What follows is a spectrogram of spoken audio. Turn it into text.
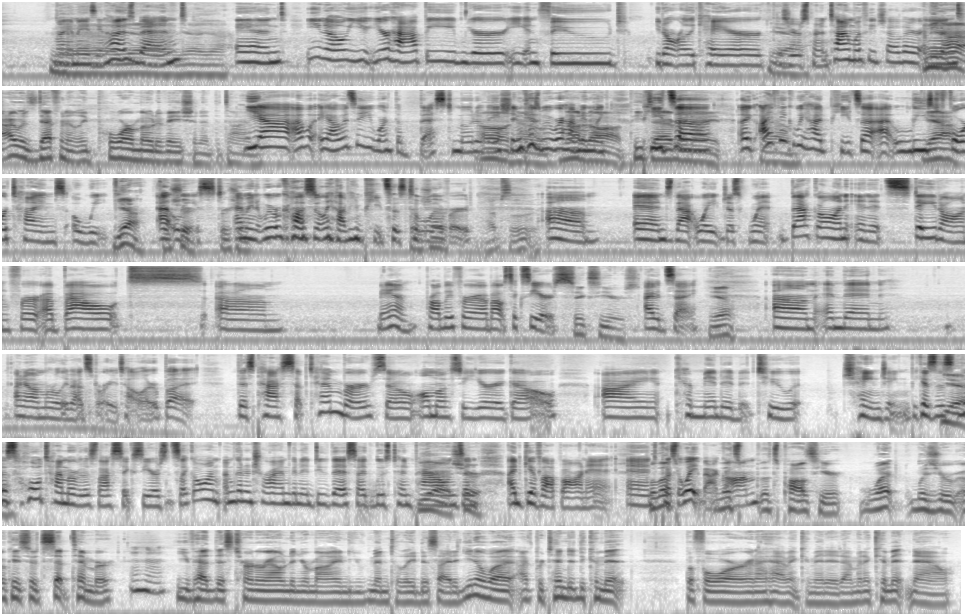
my Yeah, amazing husband. Yeah, yeah. And, you know, you, you're happy, you're eating food, you don't really care because Yeah. you're spending time with each other. I mean, I, I was definitely poor motivation at the time. yeah, I w- yeah, I would say you weren't the best motivation because Oh, no, we were having like all. Pizza night. Like I think we had pizza at least Yeah. four times a week. Yeah, at sure, least. for I mean, we were constantly having pizzas For sure. delivered. Absolutely. Um, and that weight just went back on, and it stayed on for about, um, man, probably for about six years. Six years. I would say. Yeah. Um, and then I know I'm a really bad storyteller, but this past September, so almost a year ago, I committed to changing because this Yeah. this whole time over this last six years, it's like, oh, I'm, I'm gonna try, I'm gonna do this. I'd lose ten pounds sure. and I'd give up on it and Well, put the weight back let's, on. Let's pause here. What was your okay? So it's September. Mm-hmm. You've had this turnaround in your mind. You've mentally decided. You know what? I've pretended to commit before, and I haven't committed. I'm going to commit now.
